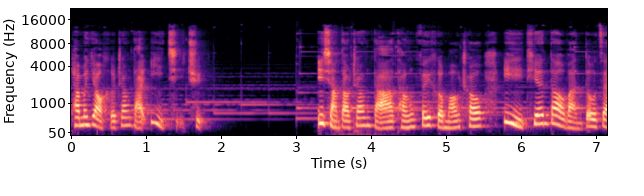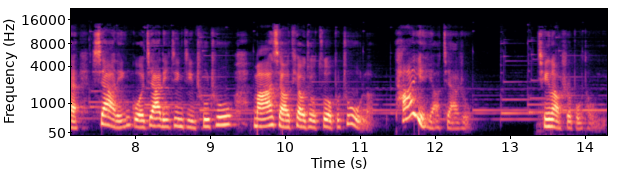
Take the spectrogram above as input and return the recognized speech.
他们要和张达一起去。一想到张达、唐飞和毛超一天到晚都在夏林果家里进进出出，马小跳就坐不住了，他也要加入。秦老师不同意。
